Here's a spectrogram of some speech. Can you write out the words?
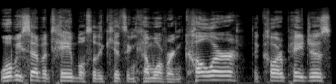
We'll be set up a table so the kids can come over and color the color pages,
